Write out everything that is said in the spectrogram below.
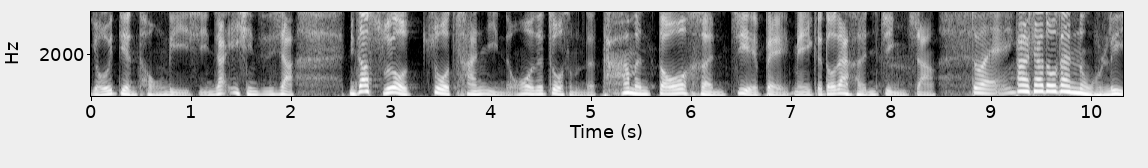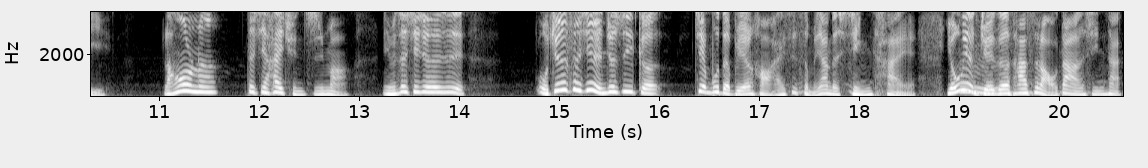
有一点同理心？在疫情之下，你知道所有做餐饮的或者是做什么的，他们都很戒备，每个都在很紧张，对，大家都在努力。然后呢，这些害群之马，你们这些就是，我觉得这些人就是一个见不得别人好，还是什么样的心态、欸？永远觉得他是老大的心态。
